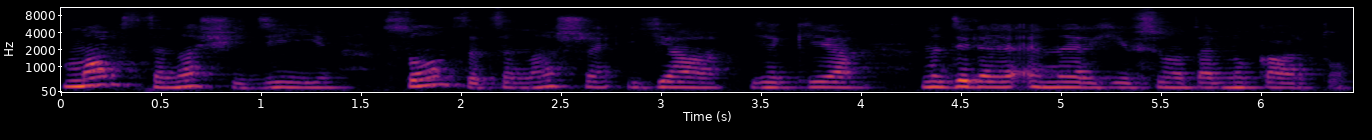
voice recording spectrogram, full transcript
Марс це наші дії, Сонце це наше Я, яке наділяє енергією всю натальну карту.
